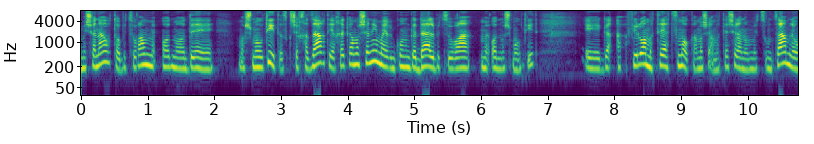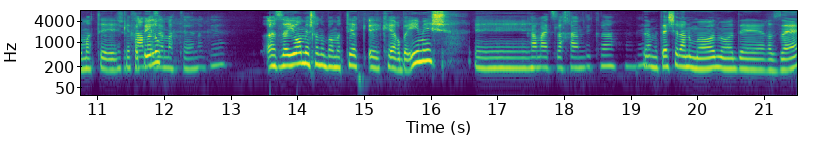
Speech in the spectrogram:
משנה אותו בצורה מאוד מאוד משמעותית. אז כשחזרתי אחרי כמה שנים הארגון גדל בצורה מאוד משמעותית. אה, אפילו המטה עצמו, כמה שהמטה שלנו מצומצם לעומת אה, היקף הפעילות. שכמה זה מטה נגיד? אז היום יש לנו במטה אה, כ-40 איש. כמה אצלכם דקלה? המטה שלנו מאוד מאוד רזה,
